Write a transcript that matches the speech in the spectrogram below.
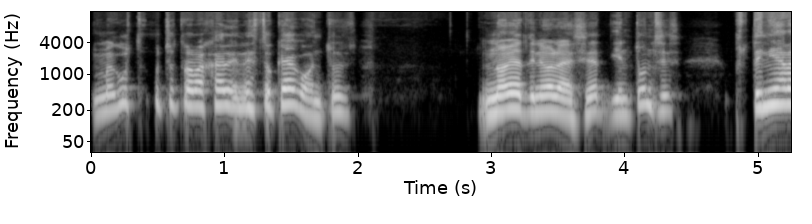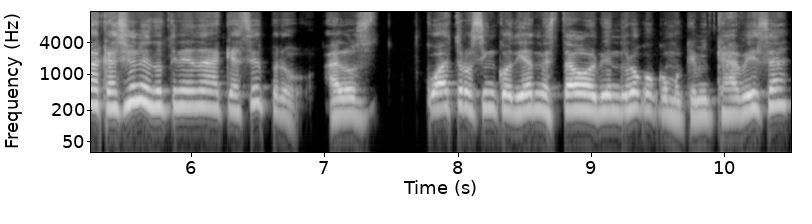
me gusta mucho trabajar en esto que hago. Entonces, no había tenido la necesidad y entonces pues, tenía vacaciones, no tenía nada que hacer, pero a los cuatro o cinco días me estaba volviendo loco, como que mi cabeza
